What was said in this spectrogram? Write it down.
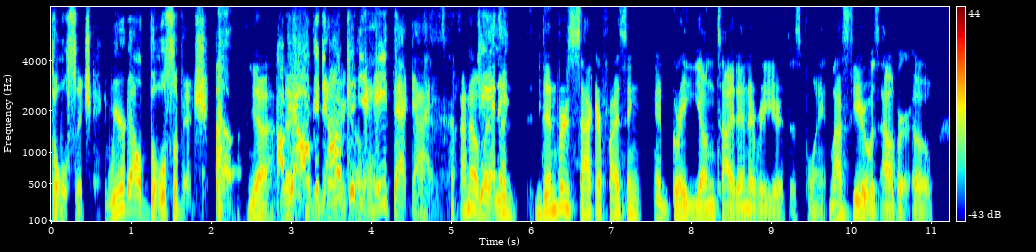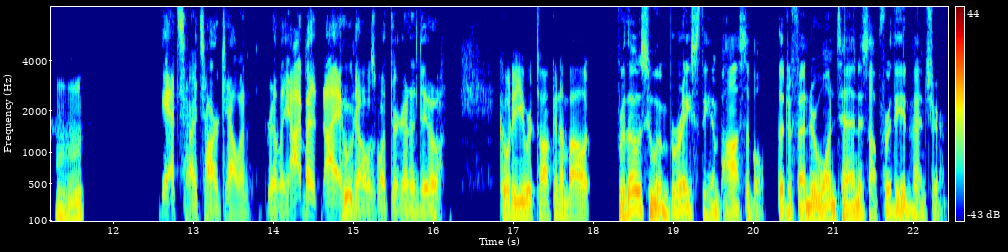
Dulcich, Weird Al Dulcevich. Yeah. How, that- how, can, there how you can go. you hate that guy? I know, but Can the- Denver's sacrificing a great young tight end every year at this point. Last year it was Albert O. Mhm. Yeah, it's it's hard telling, really. I but I who knows what they're gonna do. Cody, you were talking about For those who embrace the impossible, the Defender 110 is up for the adventure.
